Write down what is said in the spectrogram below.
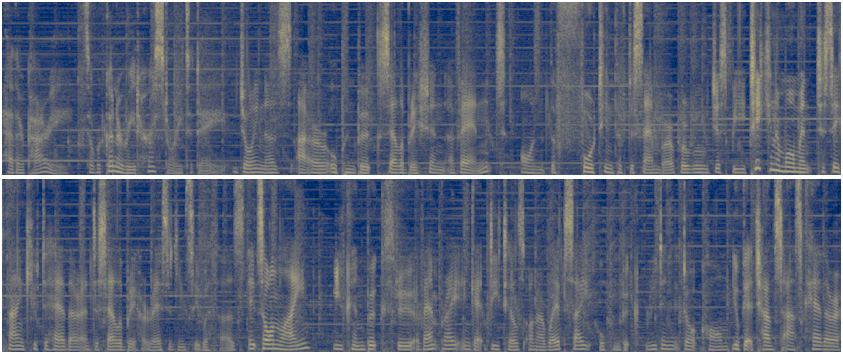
Heather Parry. So we're going to read her story today. Join us at our open book celebration event on the 14th of December, where we'll just be taking a moment to say thank you to Heather and to celebrate her residency with us. It's online. You can book through Eventbrite and get details on our website, openbookreading.com. You'll get a chance to ask Heather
